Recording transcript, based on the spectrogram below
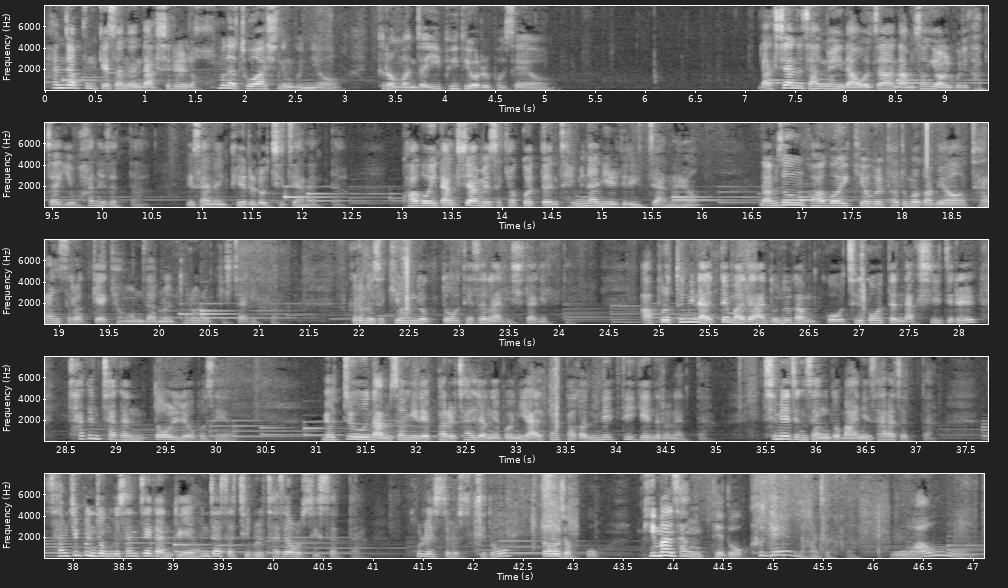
환자분께서는 낚시를 너무나 좋아하시는군요. 그럼 먼저 이 비디오를 보세요. 낚시하는 장면이 나오자 남성의 얼굴이 갑자기 환해졌다. 의사는 기회를 놓치지 않았다. 과거에 낚시하면서 겪었던 재미난 일들이 있지 않아요? 남성은 과거의 기억을 더듬어가며 자랑스럽게 경험담을 털어놓기 시작했다. 그러면서 기억력도 대선하기 시작했다. 앞으로 틈이 날 때마다 눈을 감고 즐거웠던 낚시질을 차근차근 떠올려 보세요. 몇주후 남성이 네팔을 촬영해 보니 알팔파가 눈에 띄게 늘어났다. 치매 증상도 많이 사라졌다. 30분 정도 산책한 뒤에 혼자서 집을 찾아올 수 있었다. 콜레스테롤 수치도 떨어졌고 비만 상태도 크게 나아졌다. 와우.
